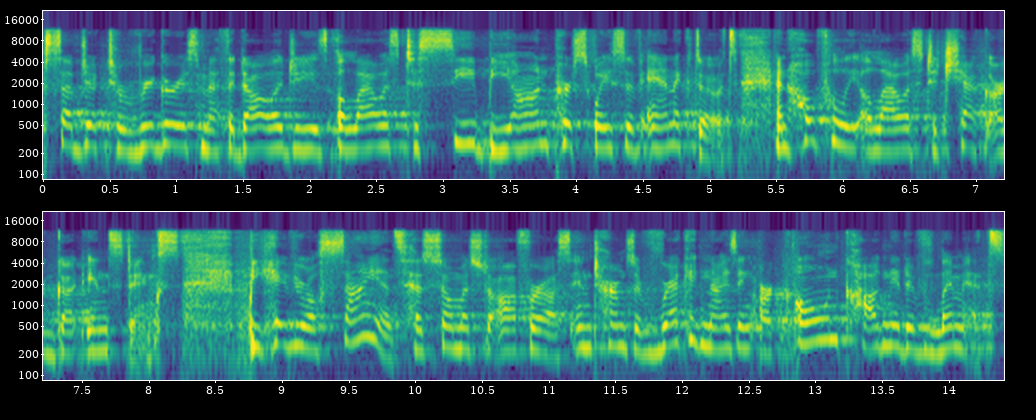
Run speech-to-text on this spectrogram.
subject to rigorous methodologies, allow us to see beyond persuasive anecdotes and hopefully allow us to check our gut instincts. Behavioral science has so much to offer us in terms of recognizing our own cognitive limits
